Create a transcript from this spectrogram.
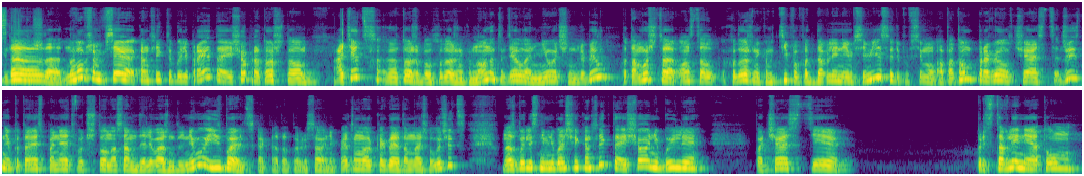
Да, да, да. Ну, в общем, все конфликты были про это, а еще про то, что отец э, тоже был художником, но он это дело не очень любил, потому что он стал художником типа под давлением семьи, судя по всему, а потом провел часть жизни, пытаясь понять, вот что на самом деле важно для него, и избавиться как-то от этого рисования. Поэтому, когда я там начал учиться, у нас были с ним небольшие конфликты, а еще они были по части представления о том,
